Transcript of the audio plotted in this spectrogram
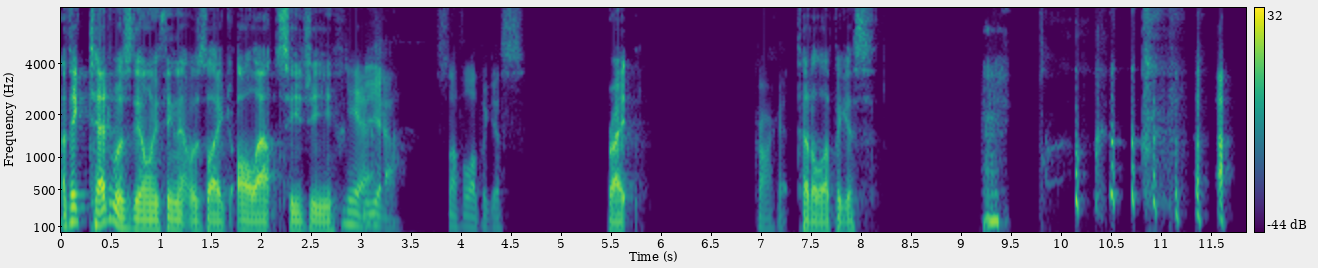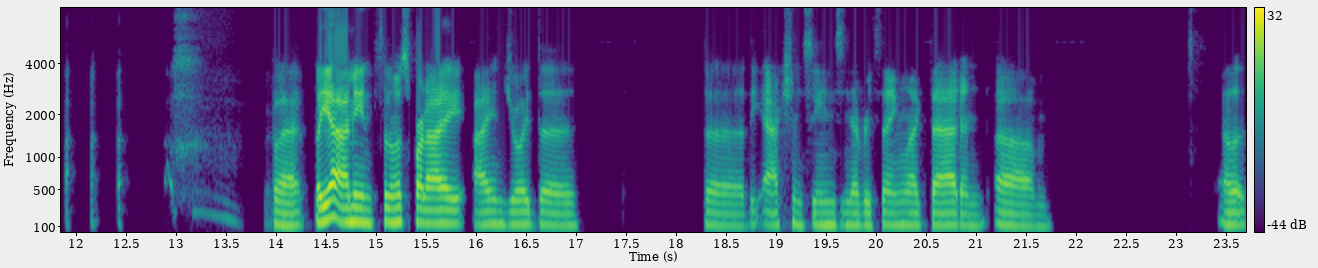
I think Ted was the only thing that was like all out CG. Yeah. yeah, snuffleupagus Right, crockett Tedalopagus. But but yeah, I mean, for the most part, I I enjoyed the the the action scenes and everything like that, and um, uh,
